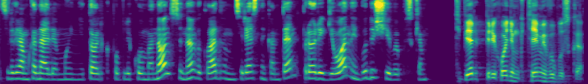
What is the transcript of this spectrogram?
телеграм-канале мы не только публикуем анонсы, но и выкладываем интересный контент про регионы и будущие выпуски. Теперь переходим к теме выпуска.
